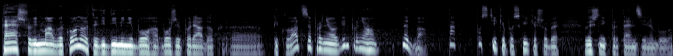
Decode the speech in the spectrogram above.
те, що він мав виконувати від імені Бога, Божий порядок, е, піклуватися про нього, він про нього не дбав. Так, постільки, поскільки, щоб лишніх претензій не було.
